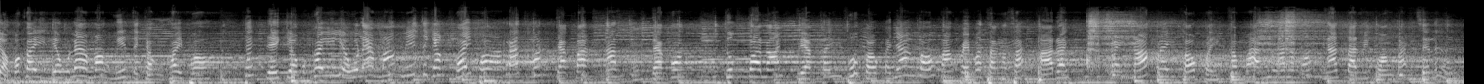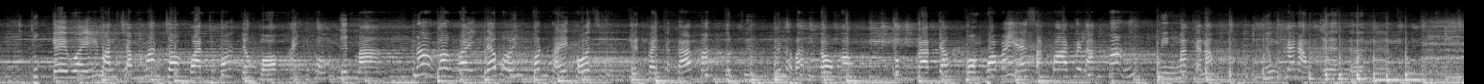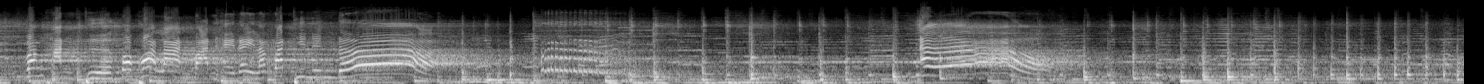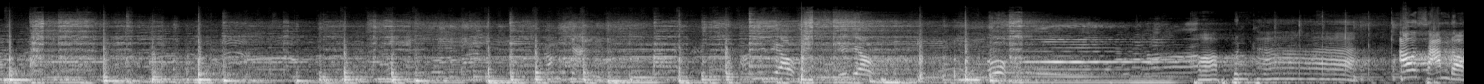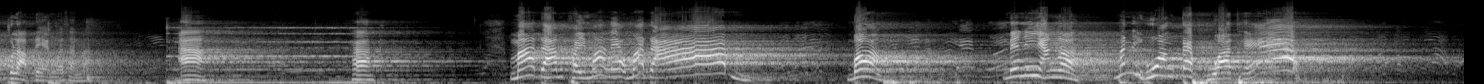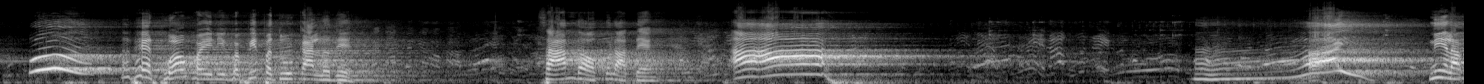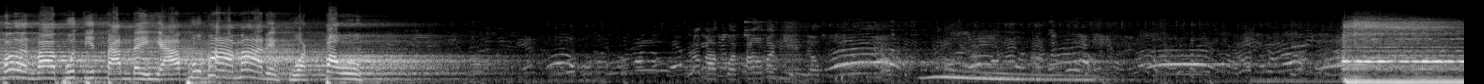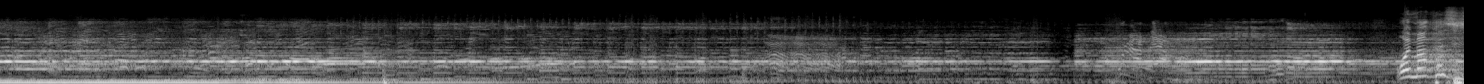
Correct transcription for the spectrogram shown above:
จบค่อยเร็วแล้วมีแต่จองค่อยพอถ้าเด็กจองค่อยอยู่แล้วมักมีแต่จองค่อยพอรัดคนจากบ้านนั้นแต่คนทุกบ่น้อยเปรียบใส่ผู้เก่าก็ย่างเบาบางไปบ่ทางสายหาได้ใครนอกใครเขาไปคำว่าเนื้อน้อยน้าตามีห่วงกันเสียเลยทุกเกไว้มันชำมันจอกวันเฉพาะจงบอกให้เขาเงินมาน้าบางไว้แล้วบ่มีคนไทยขอสิเกิดไปจะกลับมาเกิดขึ้นขึ้นละบ้านเก่าเฮากุมกราบเจ้าผมพ่อไม่ ถือก็พ่อล้านบานให้ได้รางวัลที่หนึ่งเด้อเอ้าน้ำใจเอานิดเดียวนิดเดียว โอ้ ขอบคุณค่ะ เอาสามดอกกุหลาบแดงมาสันมาอะค่ะ มาดามไข่มาแล้วมาดามบ่แม่นี่ยังเหรอมันนี่ห่วงแต่ผัวแท้ประเภทผัวข่อยนี่ข่อยปิดประตูกันเลยเด็สามดอกกุหลาบแดงอ่าเฮ้ยนี่แหละเขาเอินว่าผู้ติดตามได้ยาผู้ผ้ามาได้ขวดเป่า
